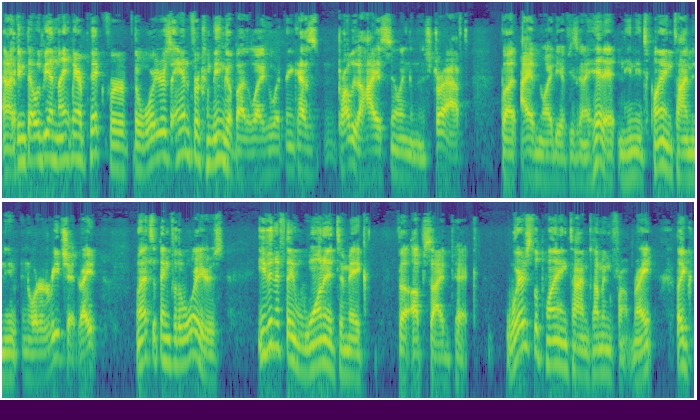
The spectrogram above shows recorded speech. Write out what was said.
And I think that would be a nightmare pick for the Warriors and for Kuminga, by the way, who I think has probably the highest ceiling in this draft. But I have no idea if he's going to hit it, and he needs playing time in, in order to reach it, right? Well, that's the thing for the Warriors. Even if they wanted to make the upside pick, where's the playing time coming from, right? Like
